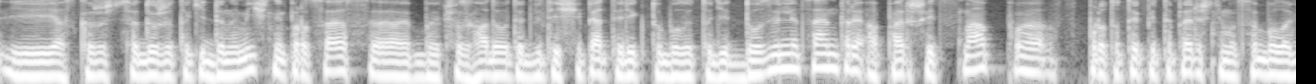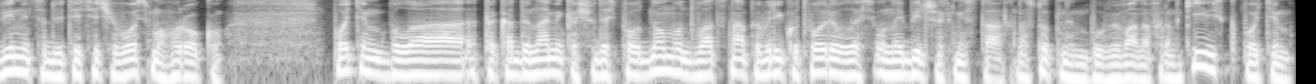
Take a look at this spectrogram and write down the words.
і я скажу, що це дуже такий динамічний процес. Е, бо якщо згадувати 2005 рік, то були тоді дозвільні центри, а перший ЦНАП е, в прототипі теперішньому це була Вінниця 2008 року. Потім була така динаміка, що десь по одному-два ЦНАПи в рік утворювалися у найбільших містах. Наступним був Івано-Франківськ, потім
